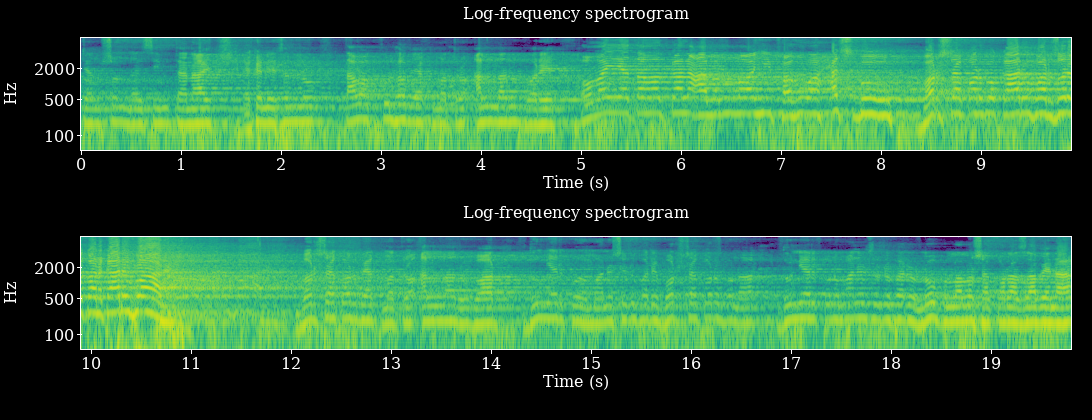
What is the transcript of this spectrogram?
টেনশন নাই, চিন্তা নাই। এখানে জন্য তাওয়াক্কুল হবে একমাত্র আল্লাহর উপরে। ওমাইয়া তাওয়াক্কাল আলাল্লাহি ফাহুয়া হাসবু। ভরসা করব কার উপর? জোরে কর কার উপর? ভরসা করবে একমাত্র আল্লাহর উপর। দুনিয়ার কোনো মানুষের উপরে ভরসা করব না। দুনিয়ার কোনো মানুষের উপরে লোভ লালসা করা যাবে না।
